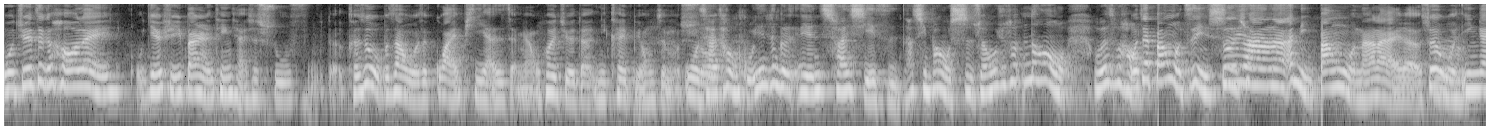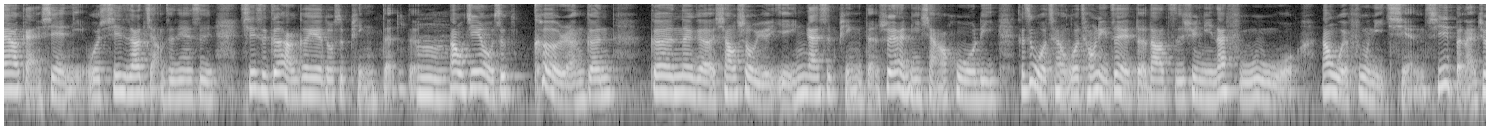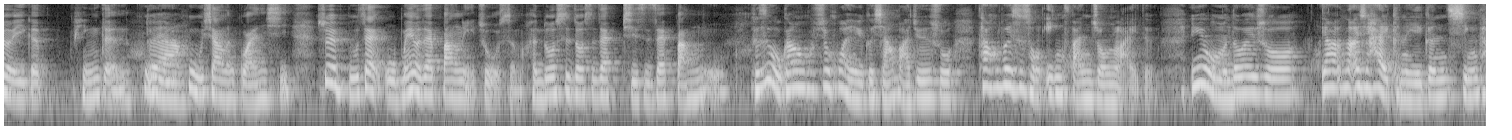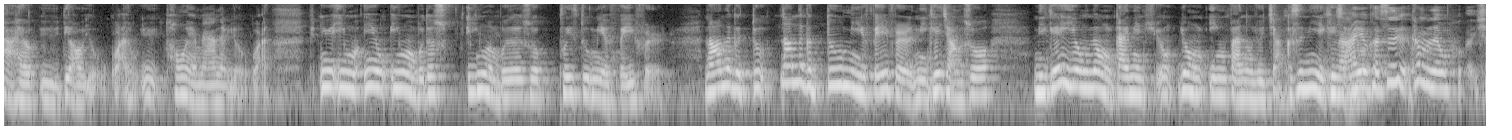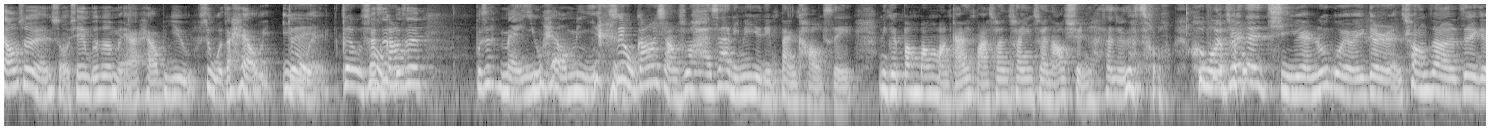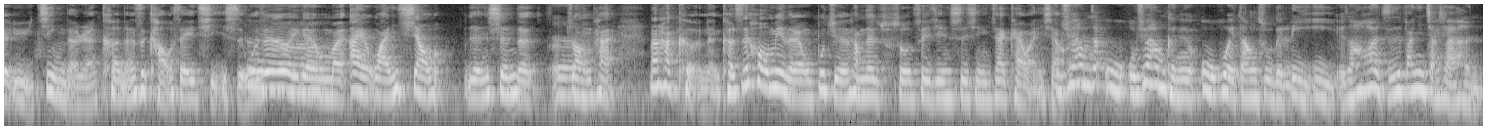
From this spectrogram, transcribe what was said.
我觉得这个 whole 类，也许一般人听起来是舒服的，可是我不知道我是怪癖还是怎么样，我会觉得你可以不用这么说。我才痛苦，因为那个连穿鞋子，他请帮我试穿，我就说 no，我有什么好？我在帮我自己试对穿啊啊，啊，你帮我拿来了，所以我应该要感谢你。我其实要讲这件事情，其实各行各业都是平等的。嗯，那我今天我是客人跟。跟那个销售员也应该是平等，虽然你想要获利，可是我从我从你这里得到资讯，你在服务我，那我也付你钱，其实本来就有一个平等互、啊互相的关系，所以不在我没有在帮你做什么，很多事都是在其实在帮我。可是我刚刚就忽然有一个想法，就是说，他会不会是从英翻中来的？因为我们都会说要，那而且他也可能也跟心态还有语调有关，语 tone and manner 有关。因为英文，因为英文不都是英文不是说 please do me a favor，然后那个 do 那那个 do me a favor，你可以讲说。你可以用那种概念去用用英翻中去讲，可是你也可以讲说哪有？可是他们的销售员首先不是说 May I help you，是我在 help you 对哎、对所以我刚不是不是 May you help me，所以我刚刚想说，还是它里面有点半 cos，你可以帮帮忙，赶快把它穿穿一穿，然后选它就走。会不会我觉得起源如果有一个人创造了这个语境的人，可能是考谁歧视。我这是一个我们爱玩笑人生的状态，那他可能，可是后面的人，我不觉得他们在说这件事情在开玩笑我。觉得他们在误，我觉得他们可能误会当初的利益，然后后来只是发现讲起来很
